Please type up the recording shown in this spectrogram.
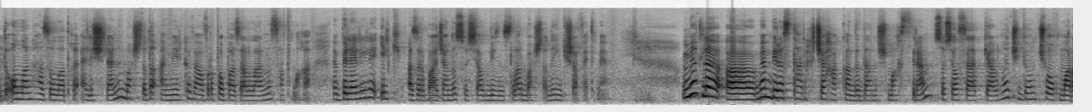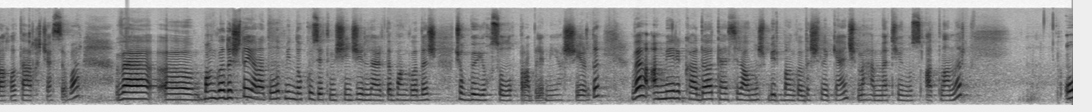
etdi? Onların hazırladığı əl işlərini başladı Amerika və Avropa bazarlarına satmağa və beləliklə ilk Azərbaycanda sosial bizneslər başladı inkişaf etməyə. Ümumiyyətlə mən biraz tarixçə haqqında danışmaq istəyirəm, sosial sahibkarlığın, çünki onun çox maraqlı tarixçəsi var və Banqladeşdə yaradılıb 1970-ci illərdə Banqladeş çox böyük yoxsulluq problemi yaşayırdı və Amerikada təhsil almış bir Banqladeşli gənc Məhəmməd Yunus adlanır. O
